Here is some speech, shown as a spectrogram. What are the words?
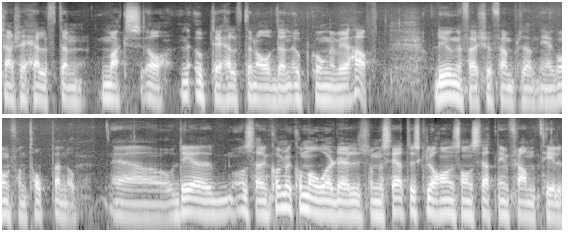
kanske hälften, max, ja, upp till hälften av den uppgången vi har haft. Det är ungefär 25% nedgång från toppen. Då. Eh, och det, och sen kommer det komma år där liksom, säg att vi skulle ha en sån sättning fram till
